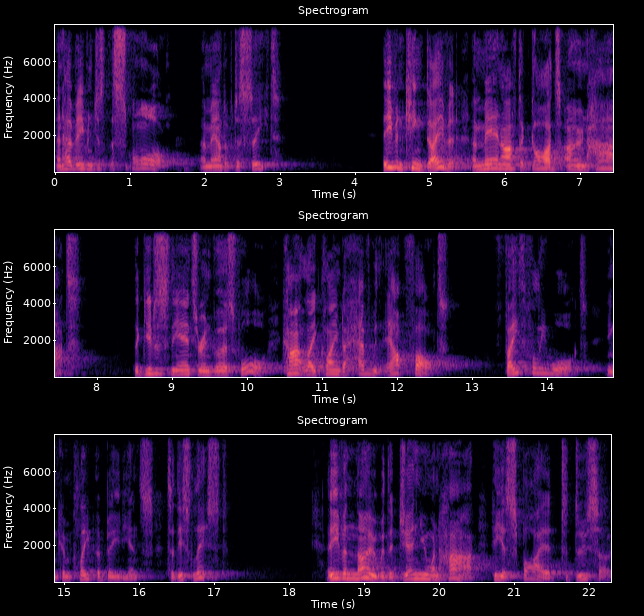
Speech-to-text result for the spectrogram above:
and have even just a small amount of deceit. Even King David, a man after God's own heart, that gives us the answer in verse 4, can't lay claim to have without fault faithfully walked in complete obedience to this list, even though with a genuine heart he aspired to do so.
